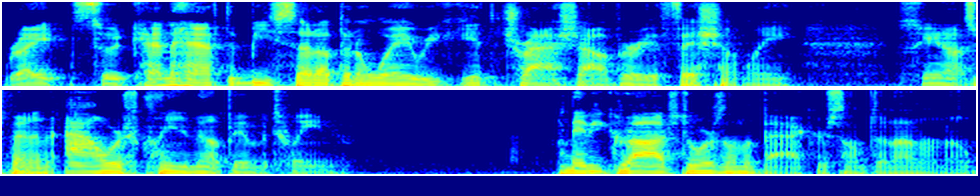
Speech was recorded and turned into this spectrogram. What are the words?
right? So it kind of have to be set up in a way where you can get the trash out very efficiently so you're not spending hours cleaning up in between. Maybe garage doors on the back or something, I don't know.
